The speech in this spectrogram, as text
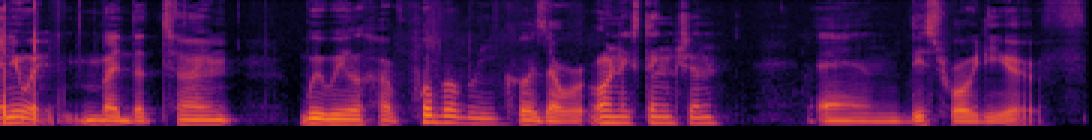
Anyway, by that time, we will have probably caused our own extinction and destroy the earth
